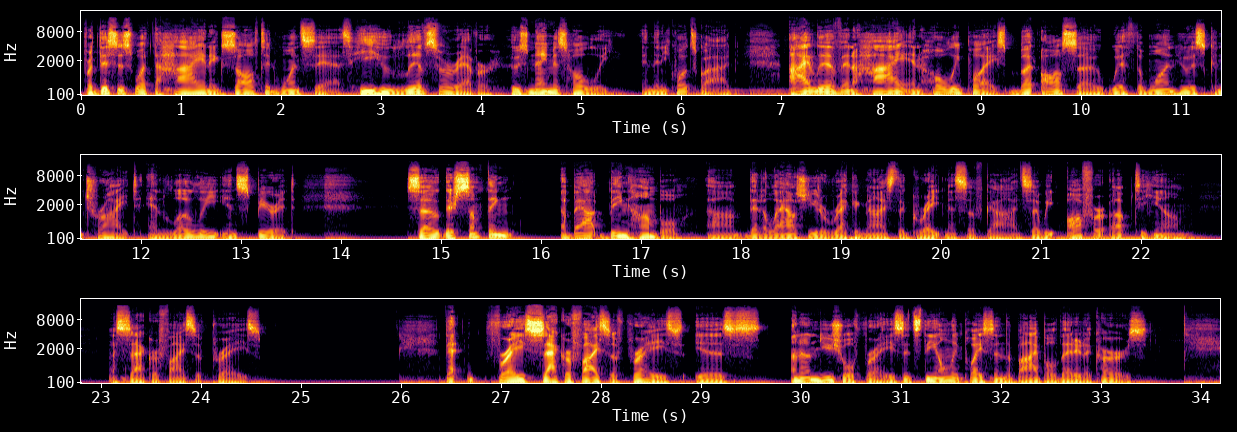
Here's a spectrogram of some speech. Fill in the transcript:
For this is what the high and exalted one says He who lives forever, whose name is holy. And then he quotes God I live in a high and holy place, but also with the one who is contrite and lowly in spirit. So there's something about being humble um, that allows you to recognize the greatness of God. So we offer up to Him a sacrifice of praise. That phrase, sacrifice of praise, is an unusual phrase. It's the only place in the Bible that it occurs.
